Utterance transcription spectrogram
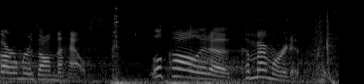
Armor's on the house. We'll call it a commemorative piece.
